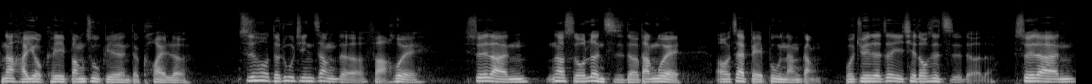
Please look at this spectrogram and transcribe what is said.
那还有可以帮助别人的快乐。之后的入金藏的法会，虽然那时候任职的单位哦在北部南港，我觉得这一切都是值得的。虽然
